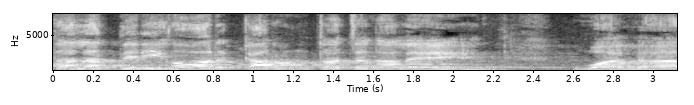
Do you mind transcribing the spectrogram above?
তালা দেরি হওয়ার কারণটা জানালেন। ওয়ালা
